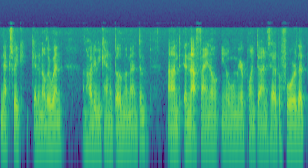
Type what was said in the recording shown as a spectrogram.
next week get another win and how do we kind of build momentum? And in that final, you know, when we were point down, I said before that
